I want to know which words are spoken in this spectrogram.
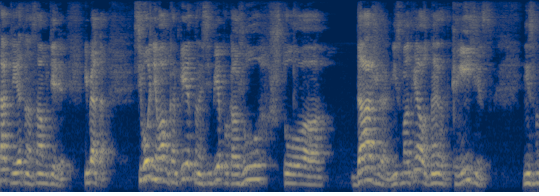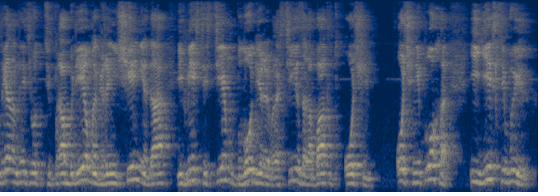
Так ли это на самом деле? Ребята, сегодня вам конкретно на себе покажу, что даже несмотря вот на этот кризис, несмотря на эти вот эти проблемы, ограничения, да, и вместе с тем блогеры в России зарабатывают очень, очень неплохо. И если вы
